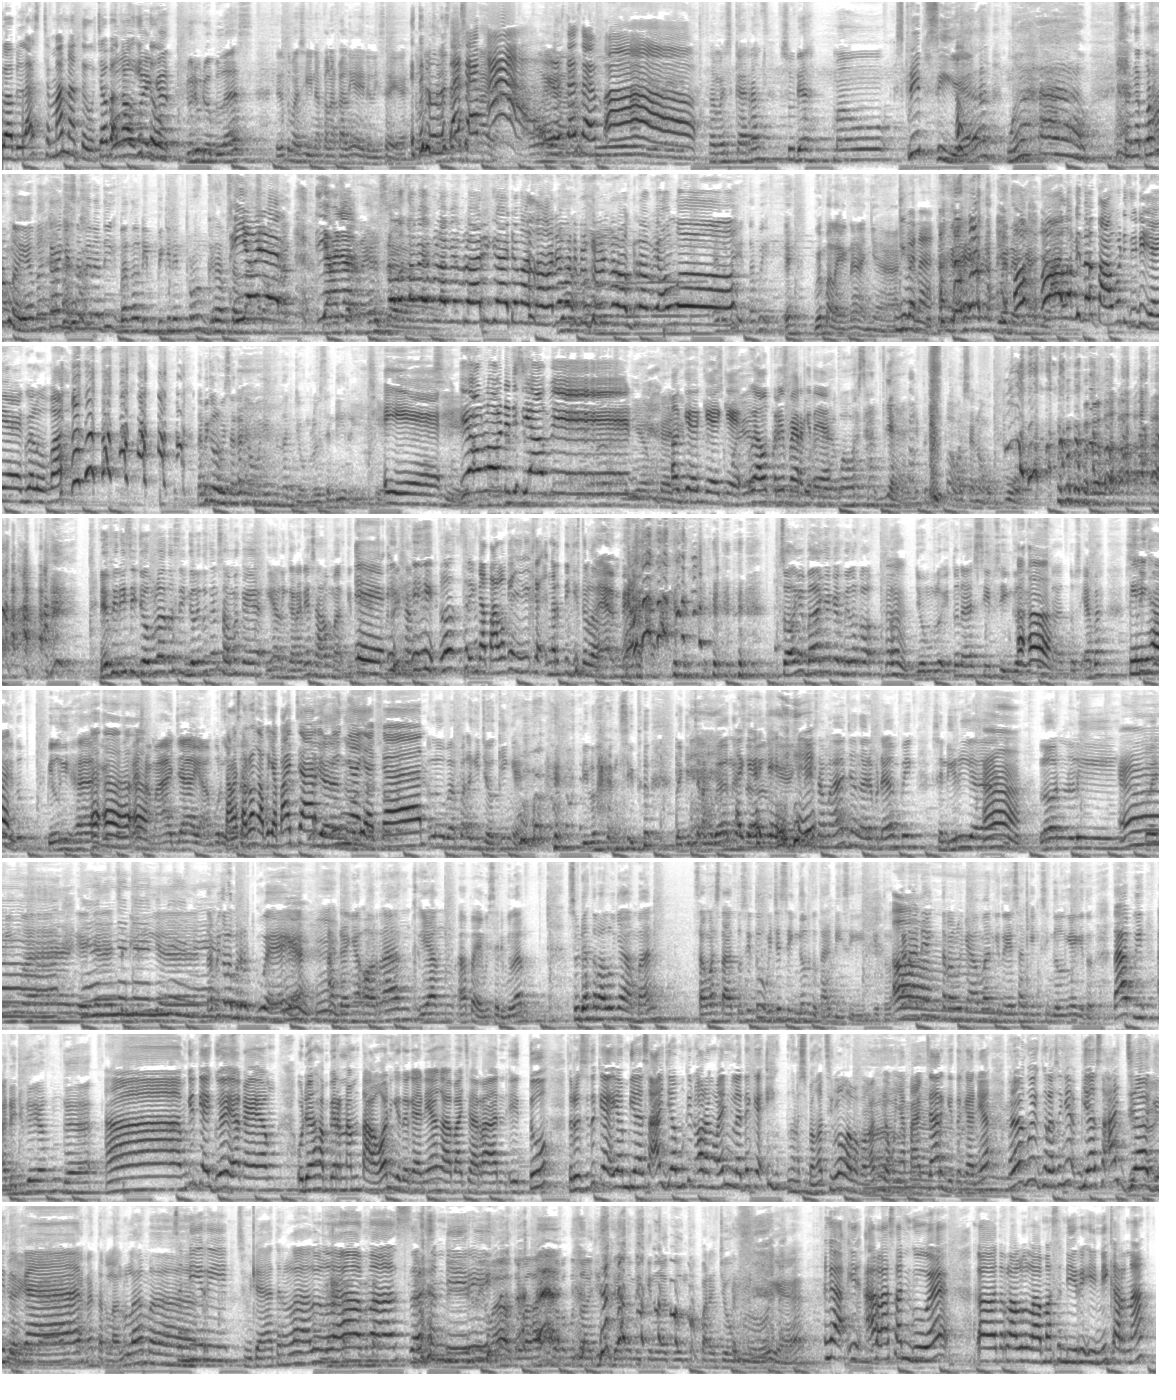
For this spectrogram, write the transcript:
Cemana tuh? Coba oh kau my itu god, 2012 itu tuh masih nakal-nakalnya Adelisa ya. Itu Kalau lulus salah SMA. Oh, Lulus ya SMA. Sampai sekarang sudah mau skripsi ya. Wow, sangat lama ya makanya sampai nanti bakal dibikinin program sama Iya seorang Iya Reza. Kalau sampai bulan Februari gak ada masalah Ada Ya mau dibikin Allah. program ya Allah tapi tapi eh gue malah yang nanya. Gimana? Ya, kan gak enak gue Oh, nanya. oh lo minta tamu di sini ya ya ya, gue lupa. Tapi kalau misalkan ngomongin tentang jomblo sendiri. Iya. Cie. Ya Allah udah disiapin. Oke oke oke. Well prepare itu gitu ya. Wawasannya gitu. Wawasan opo. Definisi jomblo atau single itu kan sama kayak ya lingkarannya sama gitu. Eh, Sebenarnya ih, sama. ih, lo sering katalognya jadi kayak ngerti gitu loh. Soalnya banyak yang bilang kalau oh, jomblo itu nasib, single Uh, itu uh. status, eh apa? Pilihan. Single itu pilihan Uh, gitu. uh, Sebenarnya uh. sama aja ya ampun. Sama-sama nggak punya pacar Iya, intinya ya usah kan. Halo bapak lagi jogging ya di luar situ lagi cerah banget Oke, soalnya. oke. Jadi sama aja nggak ada pendamping sendirian, gitu. lonely, Ah. 21 ya kan sendirian. Na. Tapi kalau menurut gue ya Hmm, adanya orang yang apa ya bisa dibilang sudah terlalu nyaman sama status itu which is single tuh tadi sih gitu. Kan Oh. ada yang terlalu nyaman gitu ya saking singlenya gitu. Tapi ada juga yang enggak. Ah, mungkin kayak gue ya kayak yang udah hampir enam tahun gitu kan ya nggak pacaran itu, terus itu kayak yang biasa aja. Mungkin orang lain ngeliatnya kayak ih ngenes banget sih lo lama banget nggak Ah, punya pacar gitu kan ya. Padahal gue ngerasanya biasa aja Biasa gitu aja ya kan. Karena terlalu lama. Sendiri sudah terlalu lama sendiri. Wow, terima kasih Bapak Kutu Aji sudah membuat lagu untuk para jomblo ya. Enggak, alasan gue uh, terlalu lama sendiri ini karena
